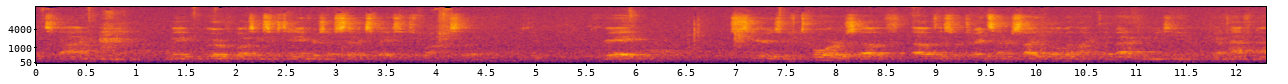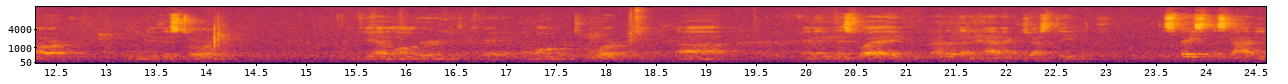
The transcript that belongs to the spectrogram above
in the sky. We, we were proposing 16 acres of civic space as well, so create series of tours of, of the sort of Trade Center site, a little bit like the Vatican Museum. You've got half an hour, you can do this tour. If you have longer, you can create a longer tour. Uh, and in this way, rather than having just the, the space in the sky be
